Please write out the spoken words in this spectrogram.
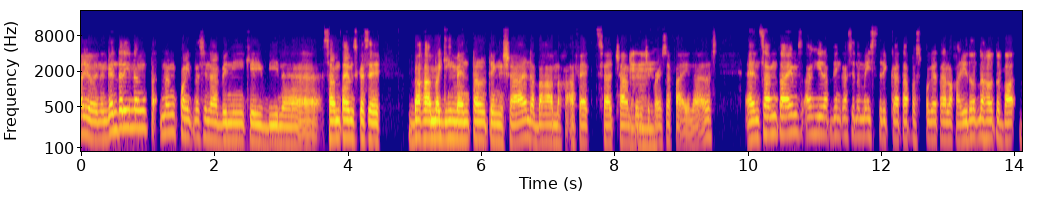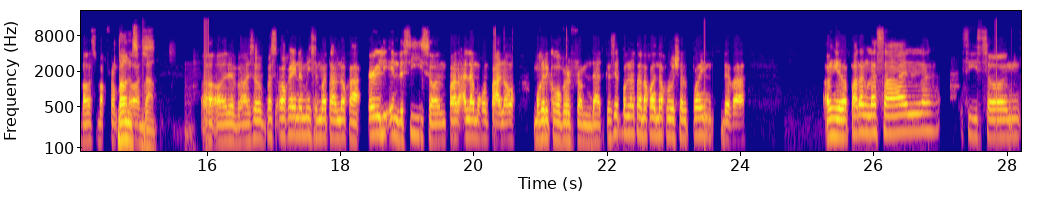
ayun, ang ganda rin ng, ng point na sinabi ni KB na sometimes kasi baka maging mental thing siya na baka maka-affect sa championship mm-hmm. or sa finals. And sometimes, ang hirap din kasi na may streak ka tapos pag natalo ka, you don't know how to bounce back from bounce a loss. back. Oo, di ba? So, mas okay na minsan matalo ka early in the season para alam mo kung paano mag-recover from that. Kasi pag natalo ka na crucial point, di ba? Ang hirap. Parang Lasal season,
